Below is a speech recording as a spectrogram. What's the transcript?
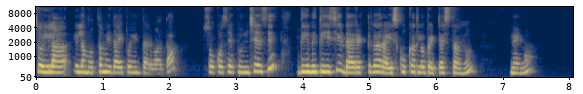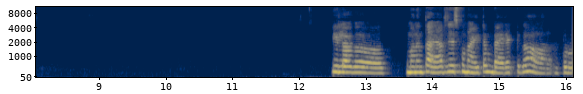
సో ఇలా ఇలా మొత్తం ఇది అయిపోయిన తర్వాత సో కొద్దిసేపు ఉంచేసి దీన్ని తీసి డైరెక్ట్గా రైస్ కుక్కర్లో పెట్టేస్తాను నేను. ఇలాగా మనం తయారు చేసుకున్న ఐటెం డైరెక్ట్గా ఇప్పుడు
